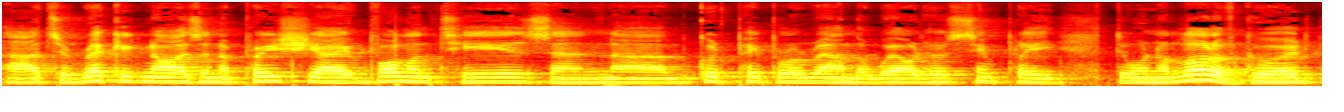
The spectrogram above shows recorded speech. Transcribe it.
uh, to recognise and appreciate volunteers and um, good people around the world who are simply doing a lot of good.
